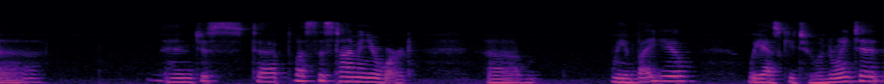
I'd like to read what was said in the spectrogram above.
Uh, and just uh, bless this time in your word. Um, we invite you, we ask you to anoint it,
